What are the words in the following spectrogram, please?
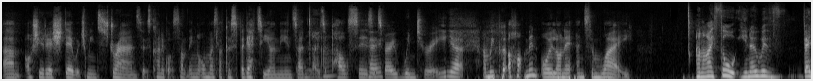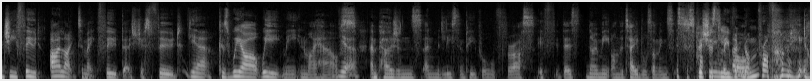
um, oshireshte, which means strand. So it's kind of got something almost like a spaghetti on the inside and loads of pulses. okay. It's very wintry. Yeah. And we put a hot mint oil on it and some whey. And I thought, you know, with veggie food, I like to make food that's just food Yeah. because we are we eat meat in my house Yeah. and persians and middle eastern people for us if there's no meat on the table something's suspiciously a wrong not proper meal.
